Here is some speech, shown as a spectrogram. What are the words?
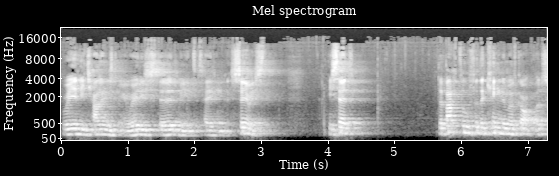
really challenged me really stirred me into taking this seriously. He said, The battle for the kingdom of God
